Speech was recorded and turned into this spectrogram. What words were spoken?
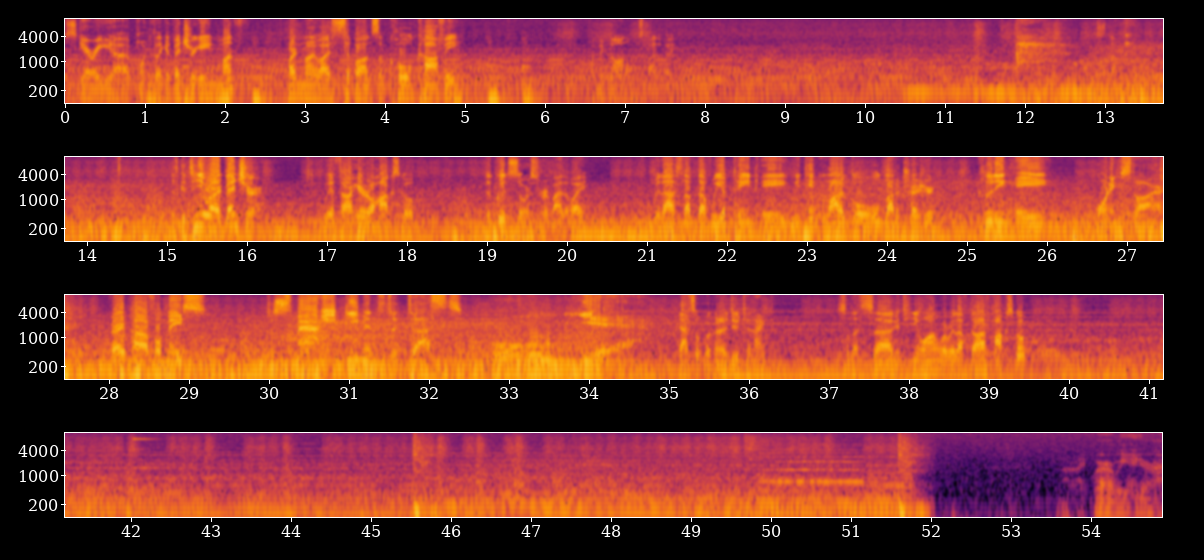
scary uh, point-and-click adventure game month. Pardon me while I sip on some cold coffee from McDonald's, by the way. Let's continue our adventure with our hero Hawkscope, the good sorcerer, by the way. We last left off, we obtained a, we obtained a lot of gold, a lot of treasure, including a Morning Star. Very powerful mace to smash demons to dust. Oh yeah! That's what we're gonna do tonight. So let's uh, continue on where we left off. Hawkscope. All right, where are we here?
